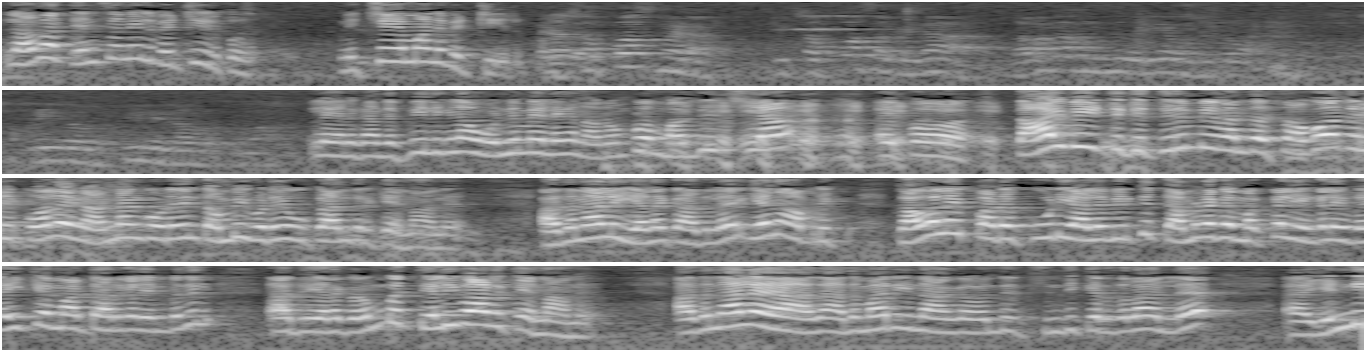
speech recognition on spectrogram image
இல்ல அதான் தென் சென்னையில் வெற்றி இருக்கும். நிச்சயமான வெற்றி இருக்கும். அப்படின்னா இல்ல எனக்கு அந்த ஃபீலிங்லாம் ஒண்ணுமே இல்லைங்க. நான் ரொம்ப மகிழ்ச்சியா இப்போ தாய் வீட்டுக்கு திரும்பி வந்த சகோதரி போல எங்க அண்ணன் கூடயும் தம்பி கூடயும் உட்கார்ந்துருக்கேன் நானு. அதனால எனக்கு அதுல ஏன்னா அப்படி கவலைப்படக்கூடிய அளவிற்கு தமிழக மக்கள் எங்களை வைக்க மாட்டார்கள் என்பதில் அது எனக்கு ரொம்ப தெளிவா இருக்கேன் நானு. அதனால அது அது மாதிரி நாங்க வந்து சிந்திக்கிறதெல்லாம் இல்ல. எண்ணி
